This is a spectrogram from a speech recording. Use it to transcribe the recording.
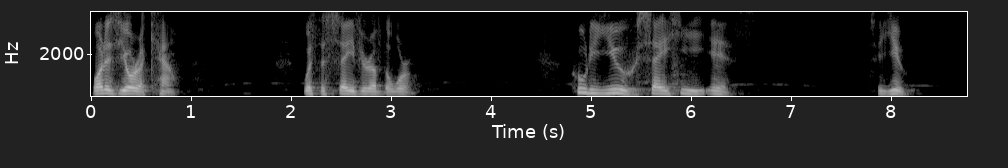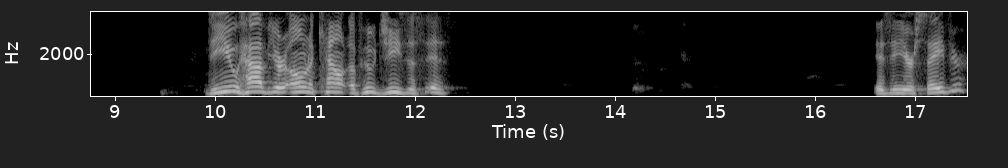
What is your account with the Savior of the world? Who do you say he is to you? Do you have your own account of who Jesus is? Is he your Savior?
